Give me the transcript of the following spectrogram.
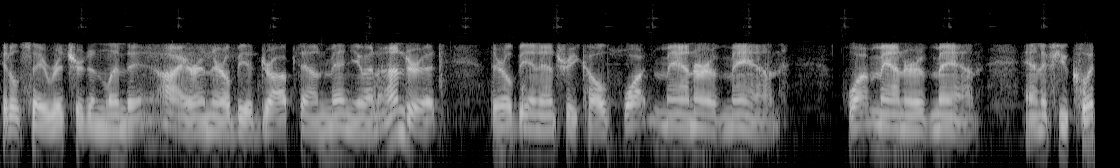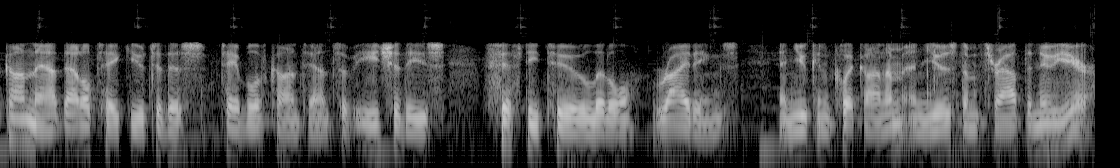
it'll say Richard and Linda Eyre and there'll be a drop down menu and under it there'll be an entry called What Manner of Man. What Manner of Man. And if you click on that, that'll take you to this table of contents of each of these 52 little writings, and you can click on them and use them throughout the new year.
